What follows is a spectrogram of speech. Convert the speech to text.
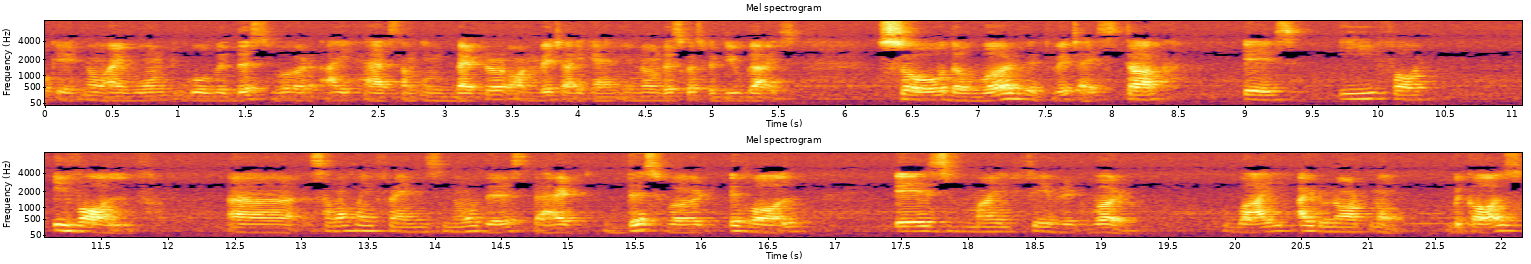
okay no i won't go with this word. I have something better on which i can you know discuss with you guys. So the word with which i stuck is e for evolve. Uh, some of my friends know this that this word evolve is my favorite word. Why? I do not know. Because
